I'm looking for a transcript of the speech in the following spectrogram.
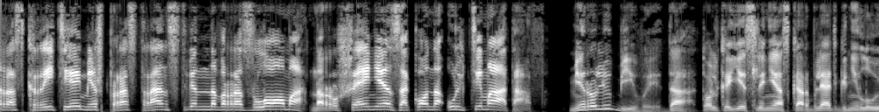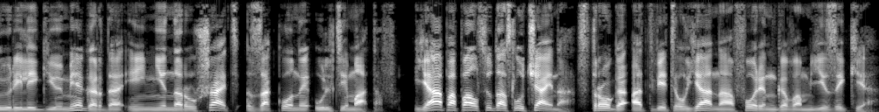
раскрытие межпространственного разлома, нарушение закона ультиматов. Миролюбивые, да, только если не оскорблять гнилую религию Мегарда и не нарушать законы ультиматов. «Я попал сюда случайно», — строго ответил я на форинговом языке.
